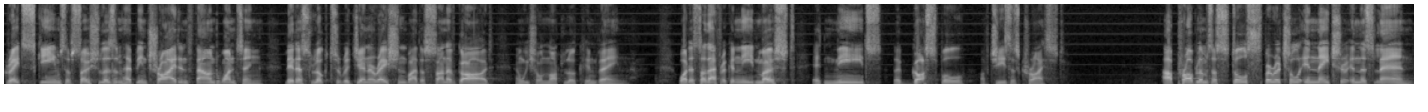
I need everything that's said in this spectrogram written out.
great schemes of socialism have been tried and found wanting. Let us look to regeneration by the Son of God, and we shall not look in vain. What does South Africa need most? It needs the gospel of Jesus Christ. Our problems are still spiritual in nature in this land.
